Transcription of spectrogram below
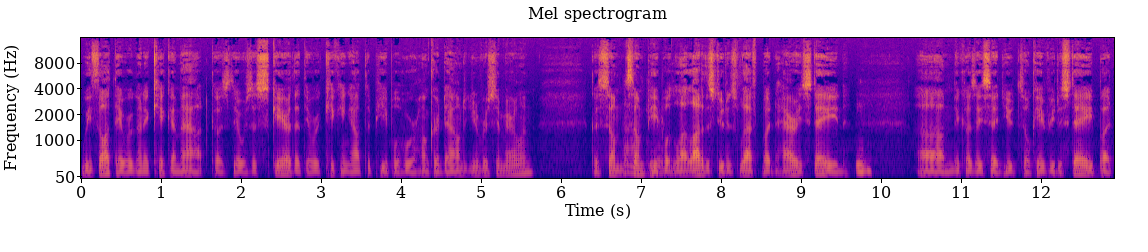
We thought they were going to kick him out because there was a scare that they were kicking out the people who were hunkered down at University of Maryland. Because some some people, a lot of the students left, but Harry stayed. Um, because they said it's okay for you to stay. But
